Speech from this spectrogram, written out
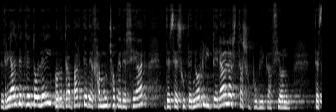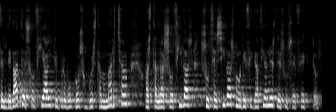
El Real Decreto Ley, por otra parte, deja mucho que desear desde su tenor literal hasta su publicación, desde el debate social que provocó su puesta en marcha hasta las sucesivas modificaciones de sus efectos,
